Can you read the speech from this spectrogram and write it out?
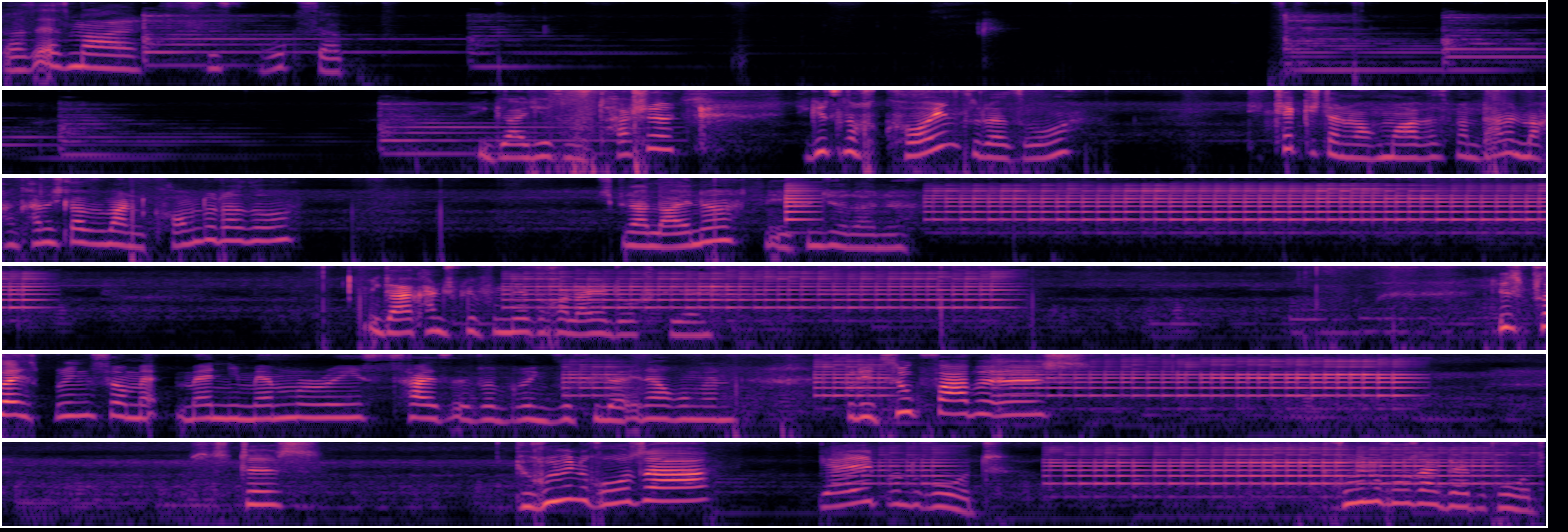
Das ist erstmal das Rucksack. Egal, hier ist eine Tasche. Hier gibt es noch Coins oder so. Die check ich dann auch mal, was man damit machen kann. Ich glaube, man kommt oder so. Ich bin alleine. Nee, ich bin nicht alleine. Egal, kann Spiel von mir auch alleine durchspielen. This place brings so many memories. Das heißt, es bringt so viele Erinnerungen. Wo die Zugfarbe ist. Was ist das? Grün, rosa, gelb und rot. Grün, rosa, gelb, rot.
